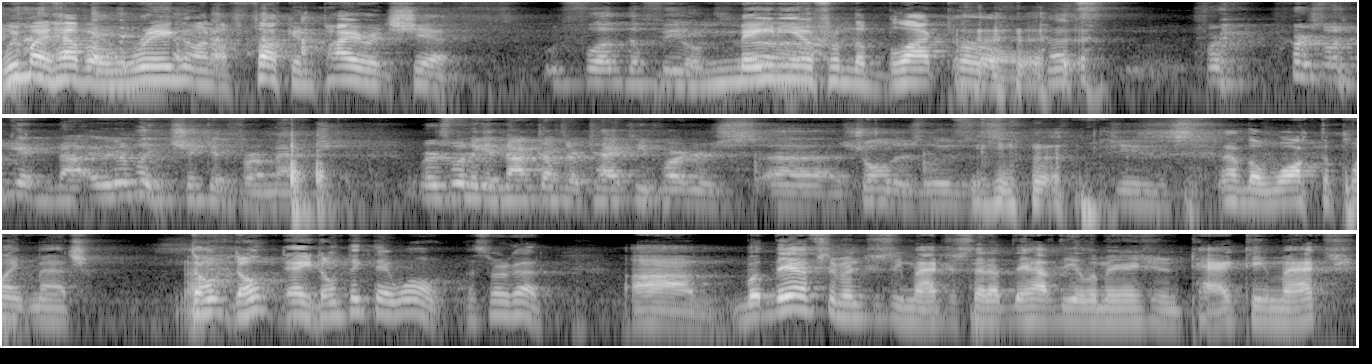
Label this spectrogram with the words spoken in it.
We might have a ring on a fucking pirate ship. we flood the field. Mania Uh, from the Black Pearl. That's for, for First one to get knocked. They're gonna play chicken for a match. First one to get knocked off their tag team partner's uh, shoulders loses. Jesus. Have the walk the plank match. Don't don't hey don't think they won't. I swear to God. Um, but they have some interesting matches set up. They have the elimination tag team match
